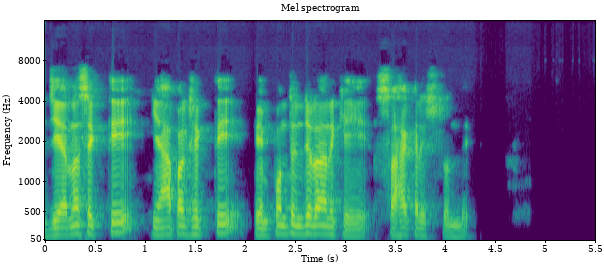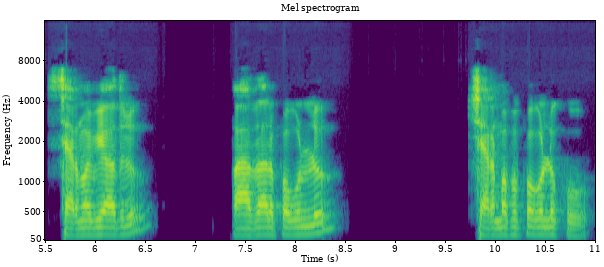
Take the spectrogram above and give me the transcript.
జీర్ణశక్తి జ్ఞాపక శక్తి పెంపొందించడానికి సహకరిస్తుంది. చర్మ వ్యాధులు పాదాల పగుళ్ళు చర్మపు పగుళ్ళకు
